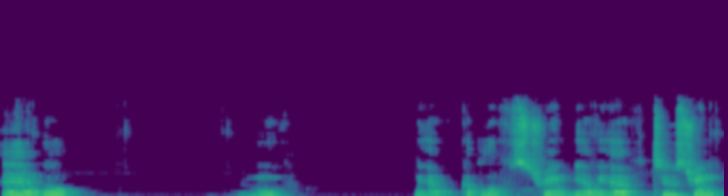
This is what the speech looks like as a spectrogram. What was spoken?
and we'll remove. We have a couple of string, yeah, we have two string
